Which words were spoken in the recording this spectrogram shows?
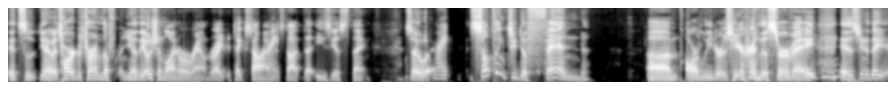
it's you know it's hard to turn the you know the ocean liner around, right? It takes time. Right. It's not the easiest thing. So right. something to defend um, our leaders here in this survey mm-hmm. is, you know, they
